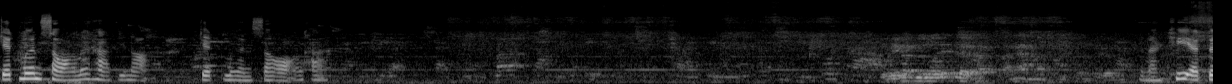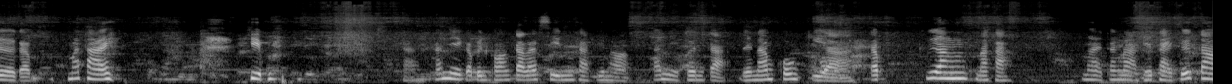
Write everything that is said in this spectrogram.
เจ็ดหมื่นสองเลยค่ะพี่น้องเจ็ดหมื่นสองค่ะนะขี้อเตอร์กับมาไทยคลิป ค่ะท่านนี้ก็เป็นของกาลสินค่ะพี่น้องท่านนี้เพิ่นกะได้น้ำโค้งเกียร์กับเครื่องนะคะมาทางร้านเทไทยคือเก่า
